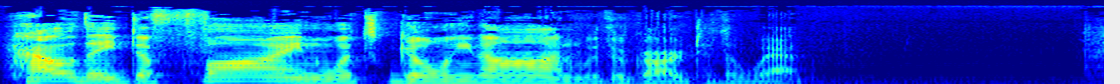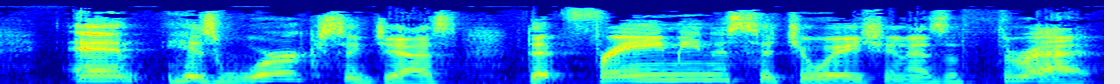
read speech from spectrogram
how they define what's going on with regard to the web? And his work suggests that framing a situation as a threat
